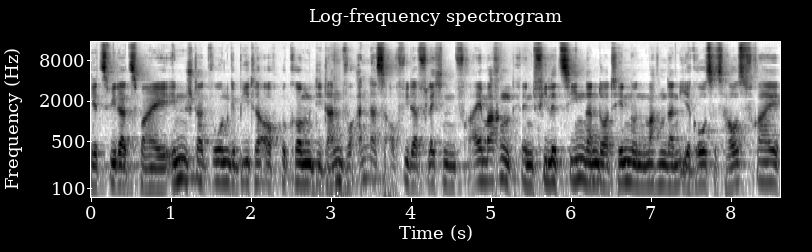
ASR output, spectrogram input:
jetzt wieder zwei Innenstadtwohngebiete auch bekommen, die dann woanders auch wieder Flächen frei machen. Denn viele ziehen dann dorthin und machen dann ihr großes Haus frei.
